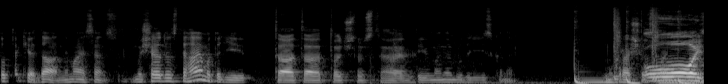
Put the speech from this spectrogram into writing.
То таке, да, немає сенсу. Ми ще один встигаємо тоді, Та, та, точно встигаємо. і в мене буде дисконект. Ну краще останній. Ой,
